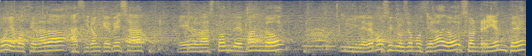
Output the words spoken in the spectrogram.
muy emocionada. A Sirón que besa el bastón de mando y le vemos incluso emocionado, sonriente,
